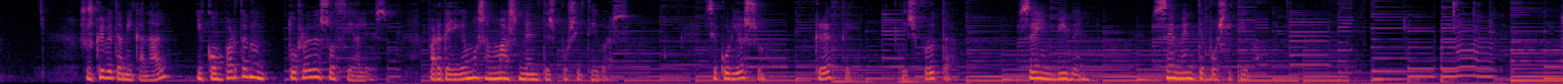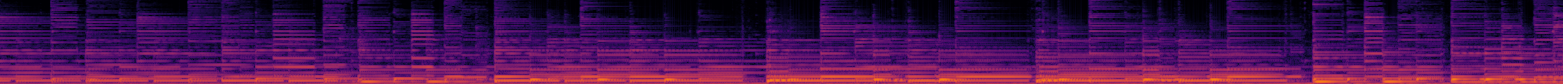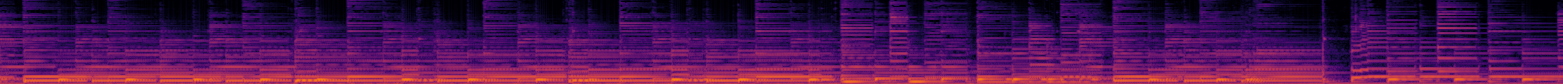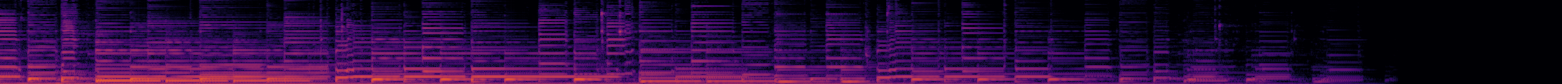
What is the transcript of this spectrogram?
Suscríbete a mi canal y compártelo en tus redes sociales para que lleguemos a más mentes positivas. Sé curioso, crece, disfruta, sé inviven, sé mente positiva.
